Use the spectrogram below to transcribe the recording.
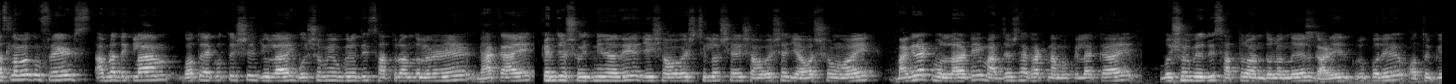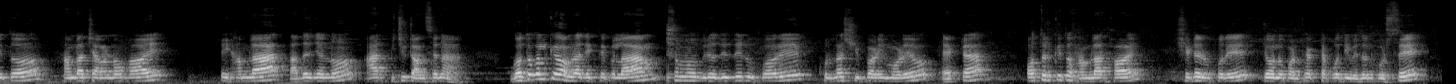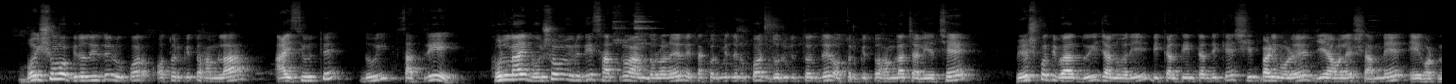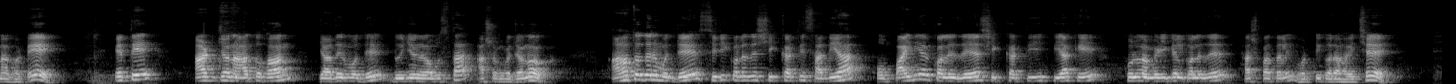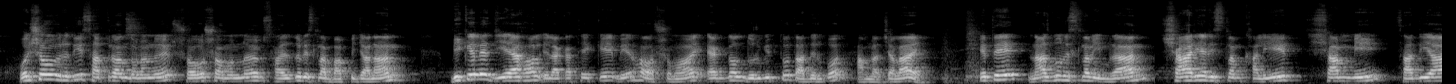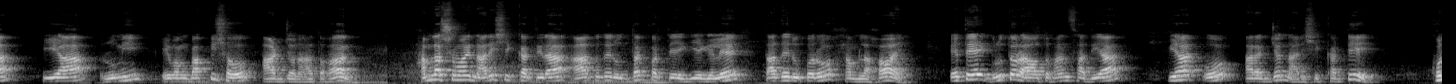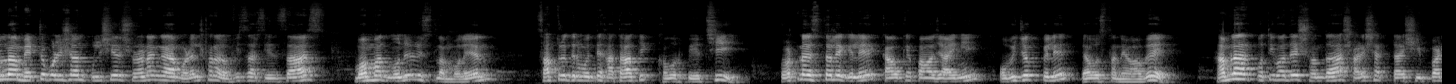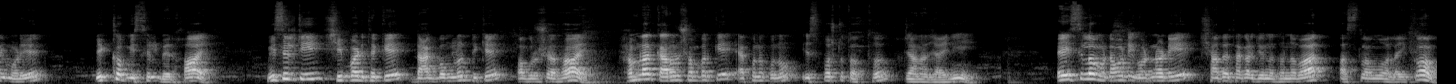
আসসালামু আলাইকুম ফ্রেন্ডস আমরা দেখলাম গত একত্রিশে জুলাই বৈষম্য বিরোধী ছাত্র আন্দোলনের ঢাকায় কেন্দ্রীয় শহীদ মিনারে যে সমাবেশ ছিল, সেই সমাবেশে যাওয়ার সময় বাগেরহাট মোল্লাহাটে মাদ্রাসা ঘাট নামক এলাকায় বৈষম্য বিরোধী ছাত্র আন্দোলনের গাড়ির উপরে অতর্কিত হামলা চালানো হয়। এই হামলা তাদের জন্য আর পিছু টানছে না। গতকালকেও আমরা দেখতে পেলাম, বৈষম্য বিরোধীদের উপরে খুলনা শিববাড়ি মোড়েও একটা অতর্কিত হামলা হয়। সেটার উপরে জনকণ্ঠ একটা প্রতিবেদন করছে। বৈষম্য বিরোধীদের উপর অতর্কিত হামলা আইসিইউতে দুই ছাত্রী। খুলনায় বৈষম্য বিরোধী ছাত্র আন্দোলনের নেতাকর্মীদের উপর দুর্বৃত্তদের অতর্কিত হামলা চালিয়েছে বৃহস্পতিবার দুই জানুয়ারি বিকাল তিনটার দিকে শিববাড়ি মোড়ে জিয়া হলের সামনে এই ঘটনা ঘটে। এতে আটজন আহত হন, যাদের মধ্যে দুইজনের অবস্থা আশঙ্কাজনক। আহতদের মধ্যে সিটি কলেজের শিক্ষার্থী সাদিয়া ও পাইনিয়ার কলেজের শিক্ষার্থী পিয়াকে খুলনা মেডিকেল কলেজের হাসপাতালে ভর্তি করা হয়েছে। বৈষম্য বিরোধী ছাত্র আন্দোলনের সহ সমন্বয়ক সাহিদুল ইসলাম বাপ্পি জানান, বিকেলে জিয়া হল এলাকা থেকে বের হওয়ার সময় একদল দুর্বৃত্ত তাদের উপর হামলা চালায়। এতে নাজমুল ইসলাম ইমরান, শাহরিয়ার ইসলাম খালিদ, শাম্মি, সাদিয়া, পিয়া, রুমি এবং বাপ্পি সহ আটজন আহত হন। হামলার সময় নারী শিক্ষার্থীরা আহতদের উদ্ধার করতে এগিয়ে গেলে তাদের উপরও হামলা হয়। এতে গুরুতর আহত হন সাদিয়া, পিয়া ও আরেকজন নারী শিক্ষার্থী। খুলনা মেট্রোপলিটন পুলিশের সোনাডাঙ্গা মডেল থানার officer in charge Mohammad Monirul Islam বলেন, ছাত্রদের মধ্যে হাতাহাতি খবর পেয়েছি। ঘটনাস্থলে গেলে কাউকে পাওয়া যায়নি, অভিযোগ পেলে ব্যবস্থা নেওয়া হবে। হামলার প্রতিবাদে সন্ধ্যা সাড়ে সাতটায় শিববাড়ি মোড়ে বিক্ষোভ মিছিল বের হয়। মিছিলটি শিববাড়ি থেকে ডাকবাংলোর দিকে অগ্রসর হয়। হামলার কারণ সম্পর্কে এখনও কোনো স্পষ্ট তথ্য জানা যায়নি। এই ছিল মোটামুটি ঘটনাটি। সাথে থাকার জন্য ধন্যবাদ। আসসালামু আলাইকুম।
